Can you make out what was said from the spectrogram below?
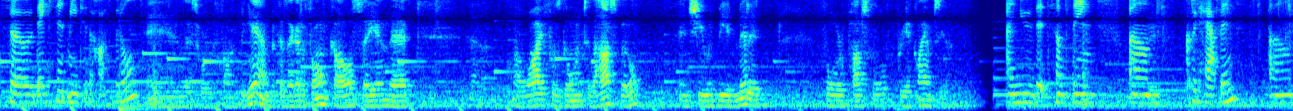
So they sent me to the hospital. And that's where the fun began because I got a phone call saying that uh, my wife was going to the hospital and she would be admitted for possible preeclampsia. I knew that something um, could happen, um,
